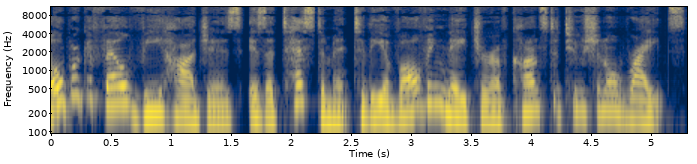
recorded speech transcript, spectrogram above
Obergefell v. Hodges is a testament to the evolving nature of constitutional rights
